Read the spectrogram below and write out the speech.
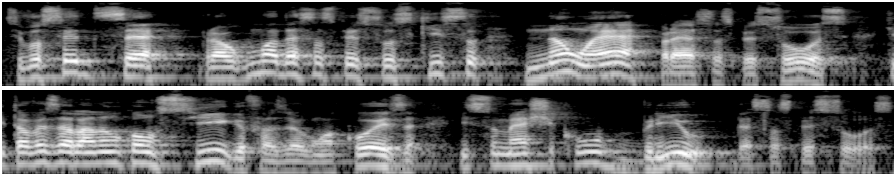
Se você disser para alguma dessas pessoas que isso não é para essas pessoas, que talvez ela não consiga fazer alguma coisa, isso mexe com o brilho dessas pessoas.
